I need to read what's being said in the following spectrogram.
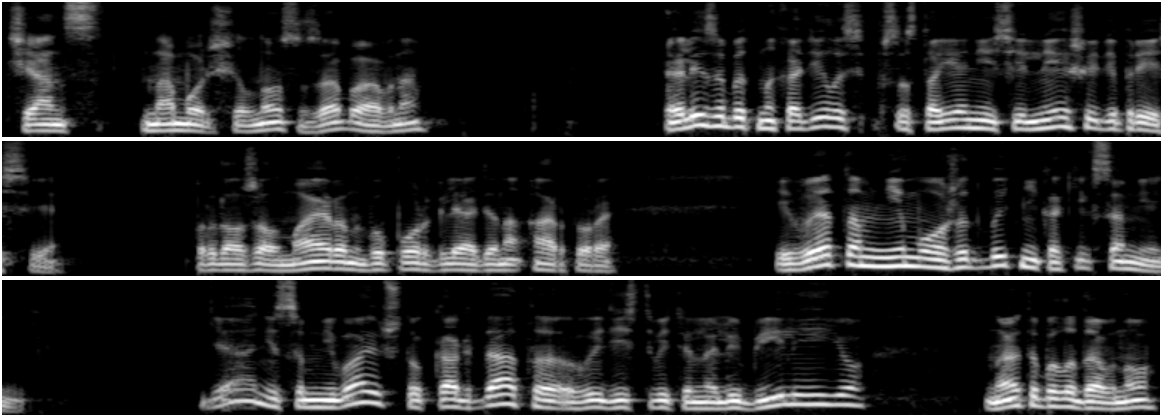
Чанс наморщил нос. Забавно. Элизабет находилась в состоянии сильнейшей депрессии, продолжал Майрон в упор глядя на Артура. И в этом не может быть никаких сомнений. Я не сомневаюсь, что когда-то вы действительно любили ее, но это было давно.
